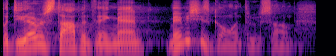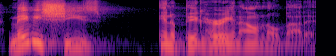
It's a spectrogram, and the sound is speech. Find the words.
But do you ever stop and think, man, maybe she's going through some. Maybe she's in a big hurry and I don't know about it.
